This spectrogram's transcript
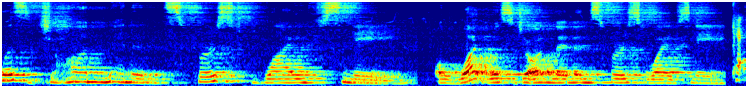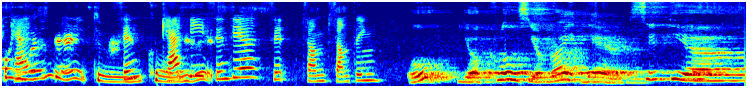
was John Lennon's first wife's name? Or what was John Lennon's first wife's name? Ca- Oh, he Cat- wasn't married to Cyn- Nicole, Kathy? Cynthia? Cyn- some, something? Oh, you're close, you're right there. Cynthia! Oh,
